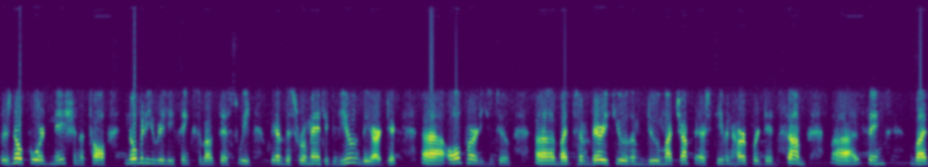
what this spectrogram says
There's no coordination at all. Nobody really thinks about this. We we have this romantic view of the Arctic. Uh, all parties do, uh, but very few of them do much up there. Stephen Harper did some uh, things, but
